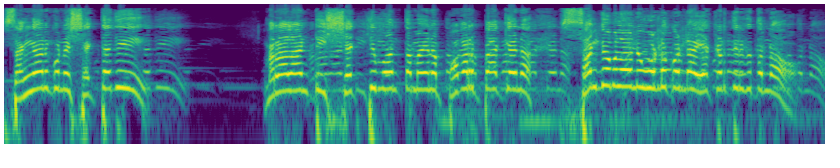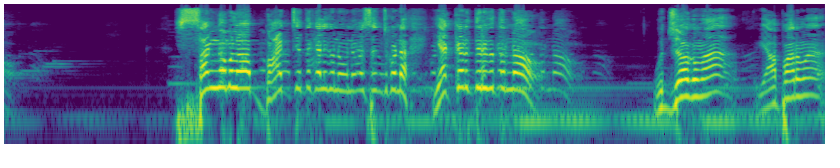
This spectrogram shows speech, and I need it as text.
సంఘానికి ఉన్న శక్తి అది. మరి అలాంటి శక్తివంతమైన పవర్ ప్యాక్ అయిన సంఘంలో నువ్వు ఉండకుండా ఎక్కడ తిరుగుతున్నావు? సంఘంలో బాధ్యత కలిగి నువ్వు నివసించకుండా ఎక్కడ తిరుగుతున్నావు? ఉద్యోగమా? వ్యాపారమా?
